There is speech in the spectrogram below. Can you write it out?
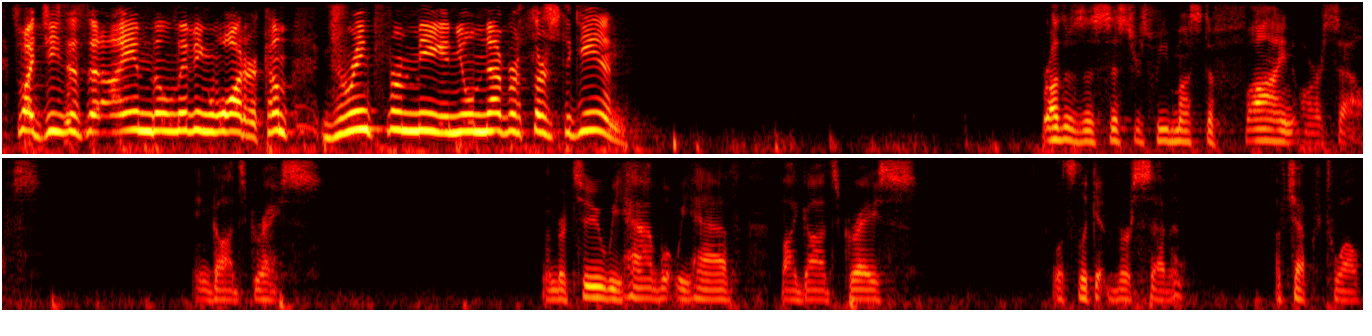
That's why Jesus said, I am the living water. Come drink from me, and you'll never thirst again. Brothers and sisters, we must define ourselves in God's grace. Number two, we have what we have by God's grace. Let's look at verse 7 of chapter 12.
